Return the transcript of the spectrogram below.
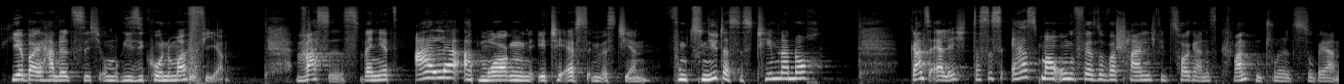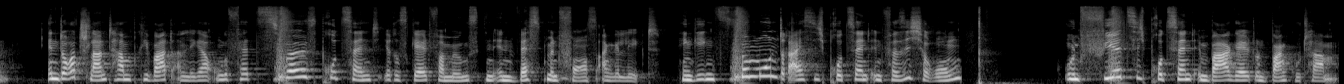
Hierbei handelt es sich um Risiko Nummer 4. Was ist, wenn jetzt alle ab morgen in ETFs investieren? Funktioniert das System dann noch? Ganz ehrlich, das ist erstmal ungefähr so wahrscheinlich wie Zeuge eines Quantentunnels zu werden. In Deutschland haben Privatanleger ungefähr 12 Prozent ihres Geldvermögens in Investmentfonds angelegt hingegen 35 Prozent in Versicherungen und 40 Prozent im Bargeld und Bankguthaben.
